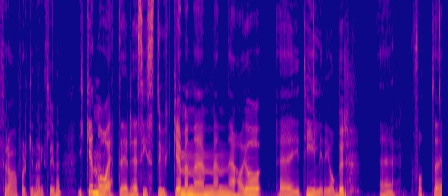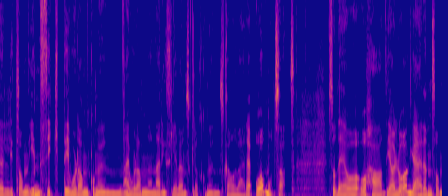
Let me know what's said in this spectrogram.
fra folk i næringslivet? Ikke nå etter sist uke, men, eh, men jeg har jo eh, i tidligere jobber eh, fått litt sånn innsikt i hvordan, kommunen, nei, hvordan, næringslivet ønsker at kommunen skal være, og motsatt. Så det å, å ha dialog er en sånn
